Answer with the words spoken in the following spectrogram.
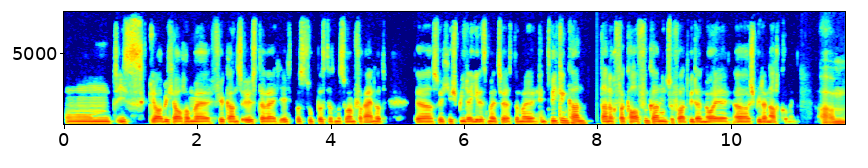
und ist, glaube ich, auch einmal für ganz Österreich echt was Supers, dass man so einen Verein hat, der solche Spieler jedes Mal zuerst einmal entwickeln kann, dann auch verkaufen kann und sofort wieder neue äh, Spieler nachkommen. Ähm,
